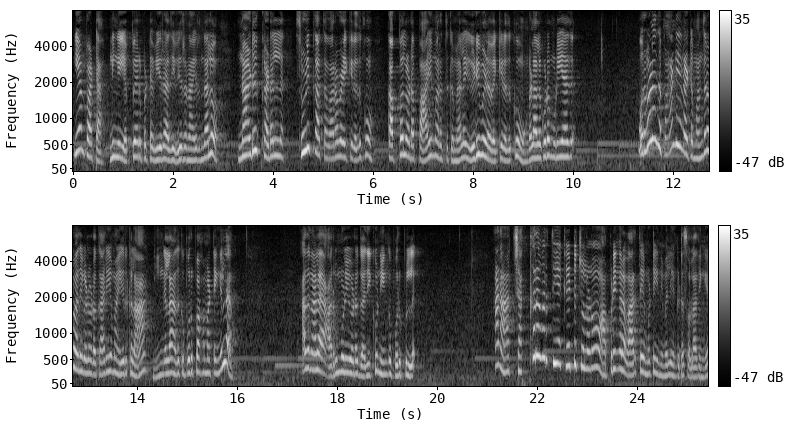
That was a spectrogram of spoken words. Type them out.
ஏன் பாட்டா? நீங்கள் எப்பேற்பட்ட வீராதி வீரனாக இருந்தாலும் நடு கடலில் சுழிக்காத்தை வரவழைக்கிறதுக்கும் கப்பலோட பாய்மரத்துக்கு மேலே இடிவிழ வைக்கிறதுக்கும் உங்களால் கூட முடியாது. ஒருவேளை அந்த பாண்டிய நாட்டு மந்திரவாதிகளோட காரியமாக இருக்கலாம். நீங்களாம் அதுக்கு பொறுப்பாக மாட்டீங்கல்ல? அதனால் அருள்மொழியோட கதிக்கும் நீங்கள் பொறுப்பு இல்லை. ஆனால் சக்கரவர்த்தியை கேட்டு சொல்லணும் அப்படிங்கிற வார்த்தையை மட்டும் இனிமேல் என்கிட்ட சொல்லாதீங்க.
